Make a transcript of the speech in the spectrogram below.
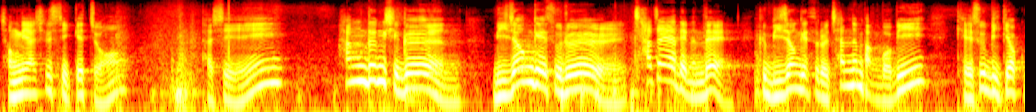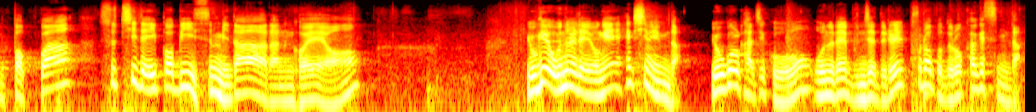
정리하실 수 있겠죠? 다시 항등식은 미정계수를 찾아야 되는데 그 미정계수를 찾는 방법이 개수비교법과 수치 대입법이 있습니다. 라는 거예요. 요게 오늘 내용의 핵심입니다. 요걸 가지고 오늘의 문제들을 풀어보도록 하겠습니다.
